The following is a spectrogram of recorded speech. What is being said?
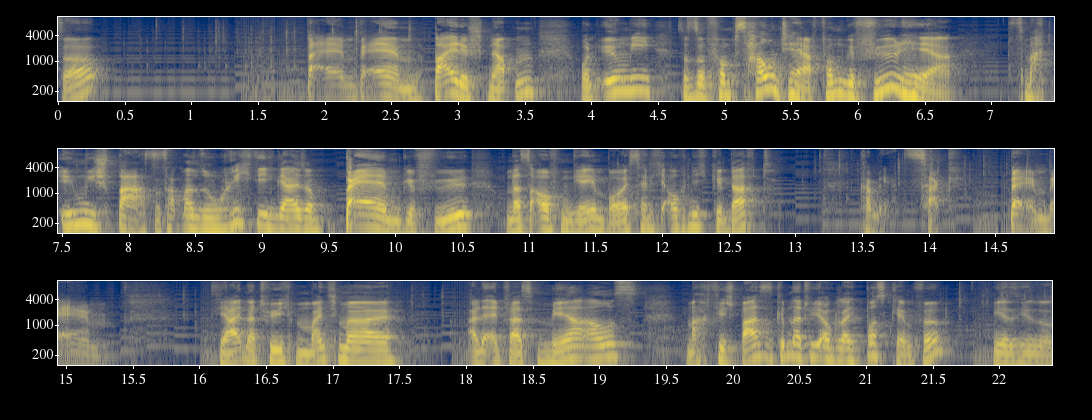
So. Bam, bam. Beide schnappen. Und irgendwie, so, so vom Sound her, vom Gefühl her, das macht irgendwie Spaß. Das hat man so richtig geil, so Bam-Gefühl. Und das auf dem Gameboy. Das hätte ich auch nicht gedacht. Komm her, zack. Bam, bam. Die halten natürlich manchmal alle etwas mehr aus. Macht viel Spaß. Es gibt natürlich auch gleich Bosskämpfe. Hier ist hier so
